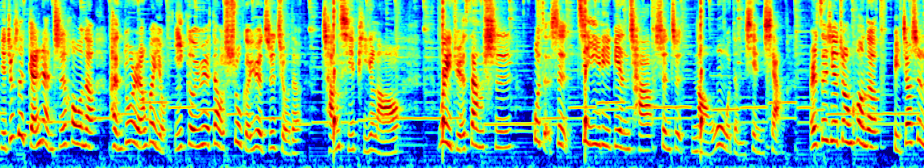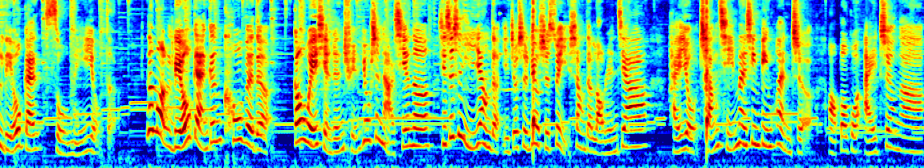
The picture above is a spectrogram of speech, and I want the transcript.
也就是感染之后呢，很多人会有一个月到数个月之久的长期疲劳、味觉丧失。或者是记忆力变差，甚至脑雾等现象，而这些状况呢，比较是流感所没有的。那么，流感跟 COVID 的高危险人群又是哪些呢？其实是一样的，也就是六十岁以上的老人家，还有长期慢性病患者啊，包括癌症啊、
